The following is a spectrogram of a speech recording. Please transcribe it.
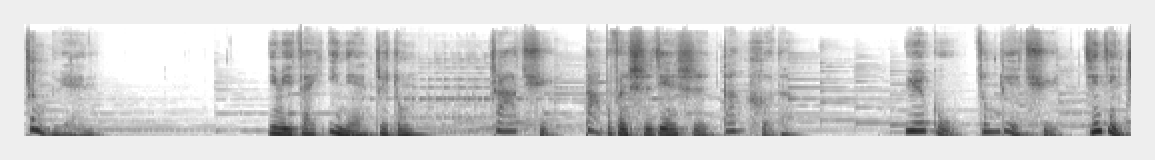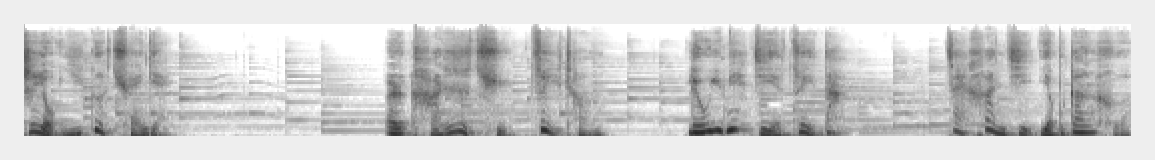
正源，因为在一年之中，扎曲大部分时间是干涸的，约古宗列曲仅仅只有一个泉眼。而卡日曲最长，流域面积也最大，在旱季也不干涸，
